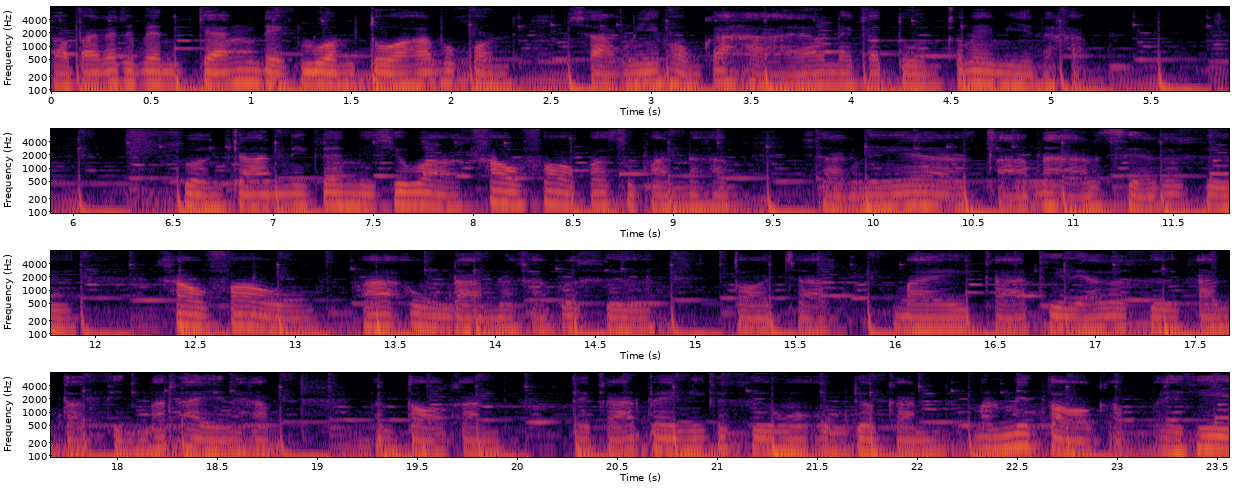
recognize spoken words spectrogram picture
ต่อไปก็จะเป็นแก๊งเด็กรวมตัวครับทุกคนฉากนี้ผมก็หาแล้วในการ์ตูนก็ไม่มีนะครับ ส่วนการนี้ก็มีชื่อว่าเข้าเฝ้าพระสุพรรณนะครับ ฉากนี้สามทหารเสือก็คือ เข้าเฝ้าพระองค์ดำนะครับ ก็คือต่อจากใบการ์ดที่แล้วก็คือการตัดสินพระไทยนะครับ มันต่อกันแต่การ์ดใบนี้ก็คือหัวอกเดียวกัน มันไม่ต่อกับไอ้ที่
